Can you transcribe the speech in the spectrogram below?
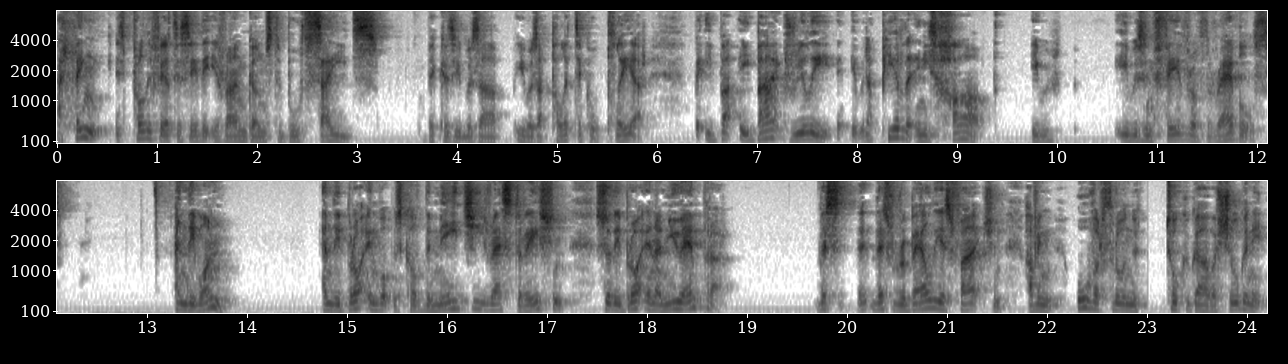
I think it's probably fair to say that he ran guns to both sides because he was a he was a political player, but he he backed really. It would appear that in his heart he was he was in favour of the rebels, and they won. And they brought in what was called the Meiji Restoration. So they brought in a new emperor this this rebellious faction, having overthrown the Tokugawa shogunate,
